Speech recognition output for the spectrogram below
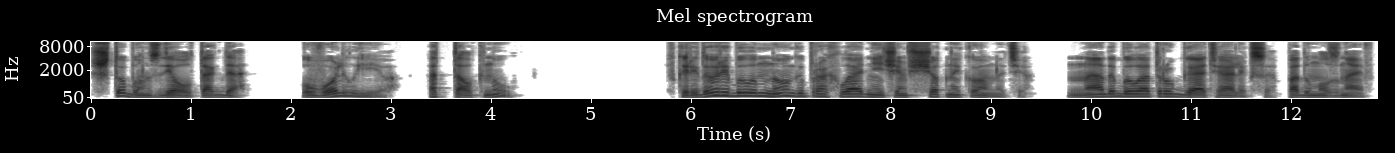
Что бы он сделал тогда? Уволил ее? Оттолкнул? В коридоре было много прохладнее, чем в счетной комнате. Надо было отругать Алекса, подумал Знаев.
